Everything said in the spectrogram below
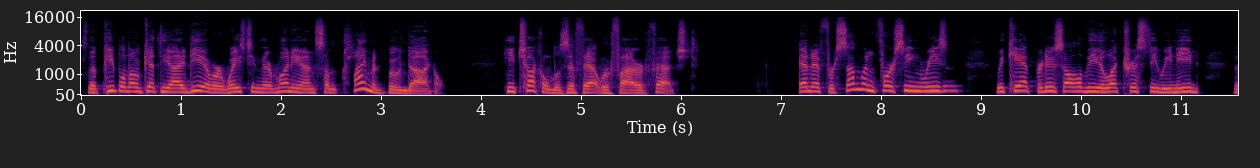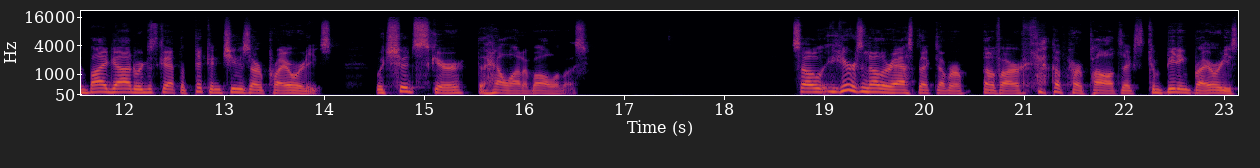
so that people don't get the idea we're wasting their money on some climate boondoggle. He chuckled as if that were far fetched. And if for some unforeseen reason we can't produce all the electricity we need, then by God, we're just going to have to pick and choose our priorities, which should scare the hell out of all of us. So here's another aspect of our of our of our politics: competing priorities.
